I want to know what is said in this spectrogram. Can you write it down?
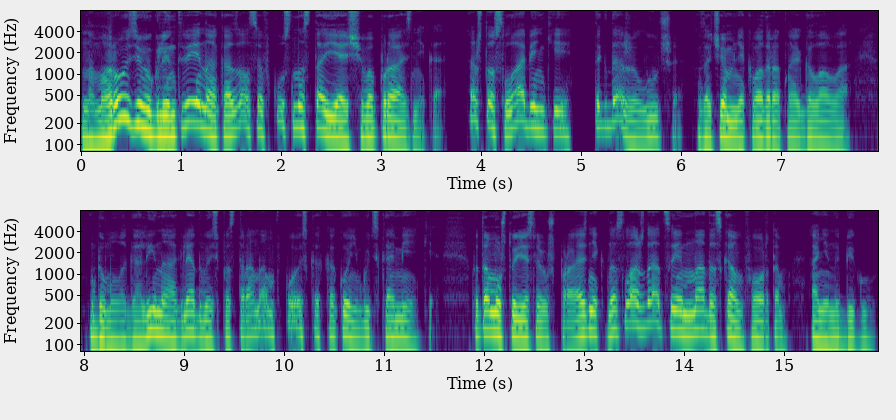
На морозе у Глинтвейна оказался вкус настоящего праздника, а что слабенький, так даже лучше. Зачем мне квадратная голова? Думала Галина, оглядываясь по сторонам в поисках какой-нибудь скамейки, потому что если уж праздник, наслаждаться им надо с комфортом, а не на бегу.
